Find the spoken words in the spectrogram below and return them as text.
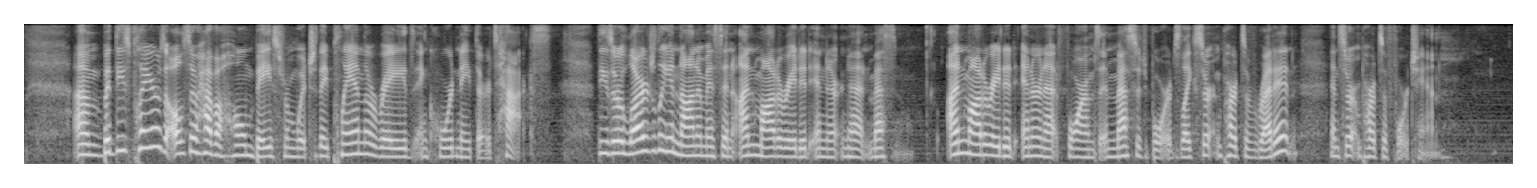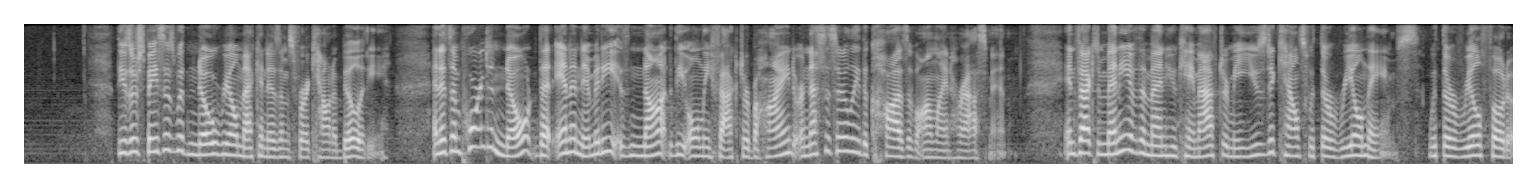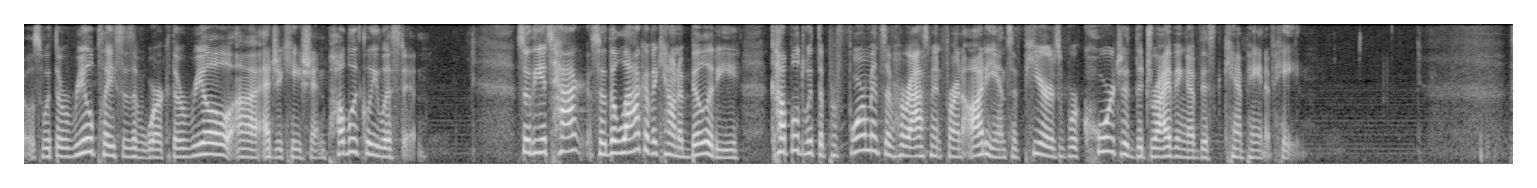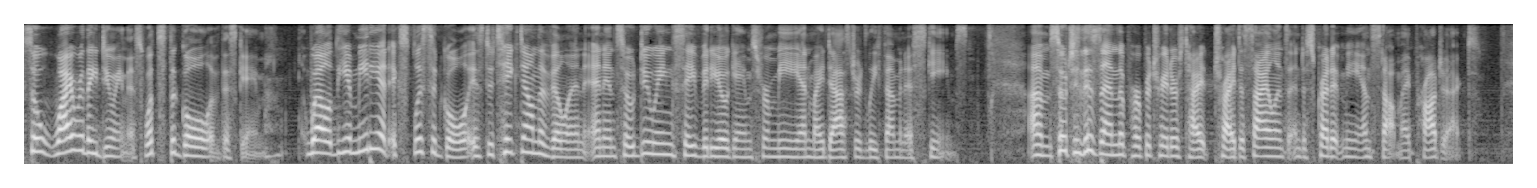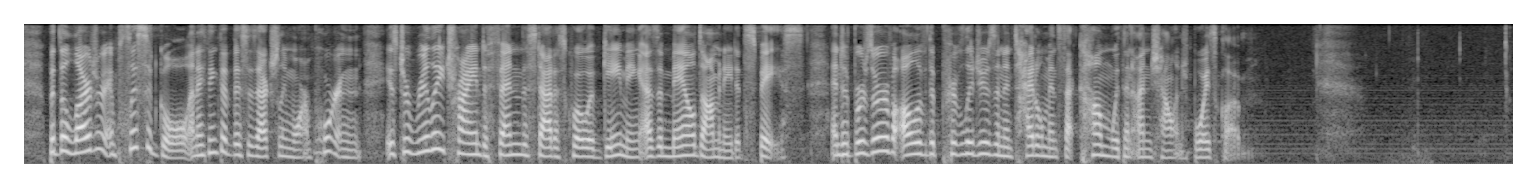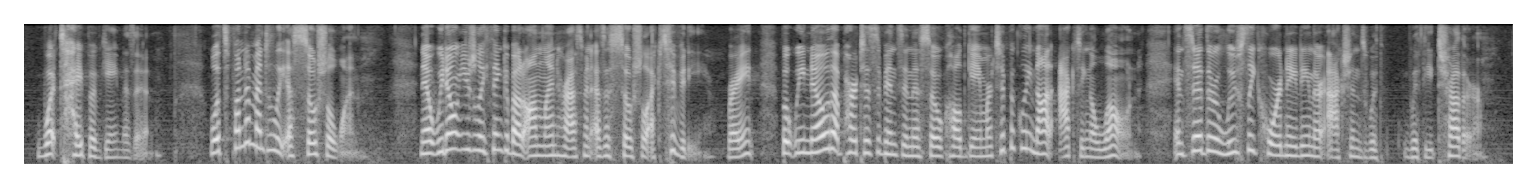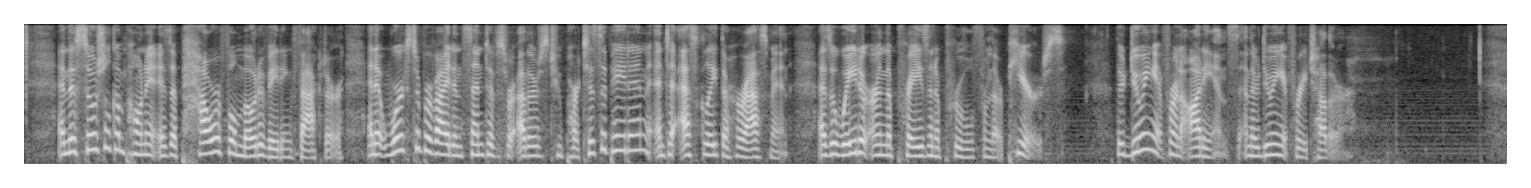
Um, but these players also have a home base from which they plan their raids and coordinate their attacks. These are largely anonymous and unmoderated internet mess unmoderated internet forums and message boards like certain parts of Reddit and certain parts of 4chan. These are spaces with no real mechanisms for accountability. And it's important to note that anonymity is not the only factor behind or necessarily the cause of online harassment. In fact, many of the men who came after me used accounts with their real names, with their real photos, with their real places of work, their real uh, education, publicly listed. So the attack, so the lack of accountability, coupled with the performance of harassment for an audience of peers, were core to the driving of this campaign of hate. So why were they doing this? What's the goal of this game? Well, the immediate explicit goal is to take down the villain, and in so doing, save video games from me and my dastardly feminist schemes. Um, so to this end, the perpetrators tried to silence and discredit me and stop my project. But the larger implicit goal, and I think that this is actually more important, is to really try and defend the status quo of gaming as a male-dominated space, and to preserve all of the privileges and entitlements that come with an unchallenged boys club. What type of game is it? Well, it's fundamentally a social one. Now, we don't usually think about online harassment as a social activity, right? But we know that participants in this so-called game are typically not acting alone. Instead, they're loosely coordinating their actions with, with each other. And this social component is a powerful motivating factor, and it works to provide incentives for others to participate in and to escalate the harassment as a way to earn the praise and approval from their peers. They're doing it for an audience, and they're doing it for each other.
